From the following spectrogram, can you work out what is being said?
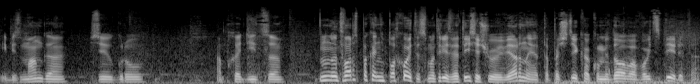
и без манга всю игру обходиться. Ну, Net worth пока неплохой. Ты смотри, 2000 у Виверны, это почти как у мидового Void Спирита.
